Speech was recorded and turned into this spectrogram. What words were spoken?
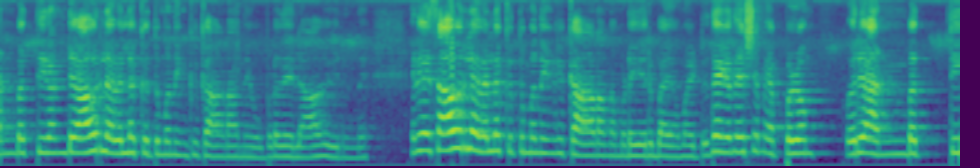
അൻപത്തിരണ്ട് ആ ഒരു ലെവലിലൊക്കെ എത്തുമ്പോൾ നിങ്ങൾക്ക് കാണാമെന്നേ ഇവിടെ ലാവ് വരുന്നത്. എനിവേസ് ആ ഒരു ലെവലിലൊക്കെ എത്തുമ്പോൾ നിങ്ങൾക്ക് കാണാം നമ്മുടെ ഈ ഒരു ബയോമായിട്ട് ഇത് ഏകദേശം എപ്പോഴും ഒരു അൻപത്തി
